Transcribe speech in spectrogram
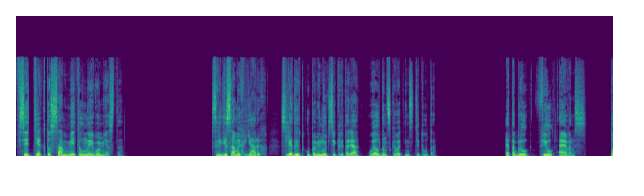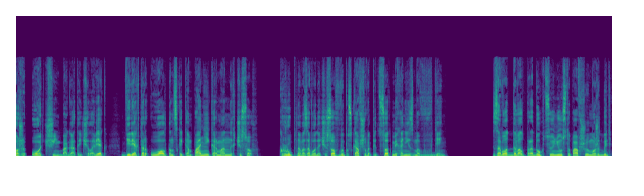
все те, кто сам метил на его место. Среди самых ярых следует упомянуть секретаря Уэлдонского института. Это был Фил Эванс, тоже очень богатый человек, директор Уолтонской компании карманных часов, крупного завода часов, выпускавшего 500 механизмов в день. Завод давал продукцию, не уступавшую, может быть,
